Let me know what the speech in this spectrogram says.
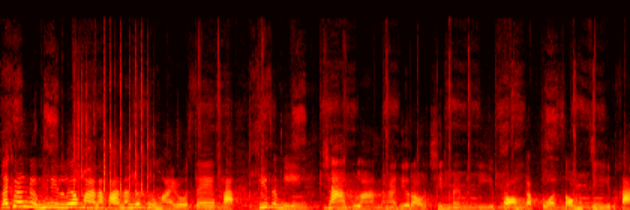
และเครื่องดื่มที่นินเลือกมานะคะ นั่นก็คือไมโรเซ่ค่ะ ที่จะมีชากุหลาบนะคะ ที่เราชิมไปเมื่อกี้ พร้อมกับตัวส้มจี๊ดค่ะ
